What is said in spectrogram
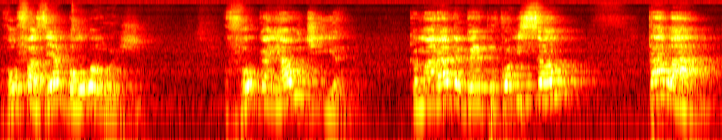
vou fazer a boa hoje, vou ganhar o dia. Camarada ganha por comissão, tá lá,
